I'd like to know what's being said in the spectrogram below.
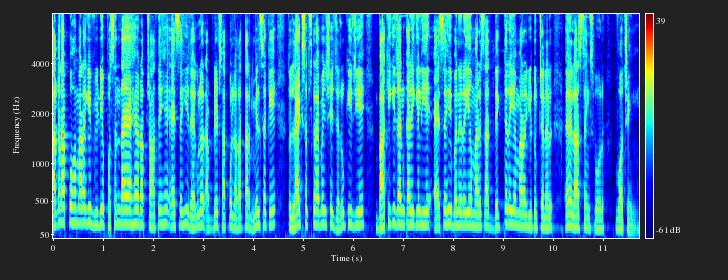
अगर आपको हमारा ये वीडियो पसंद आया है और आप चाहते हैं ऐसे ही रेगुलर अपडेट्स आपको लगातार मिल सके तो लाइक, सब्सक्राइब एंड शेयर ज़रूर कीजिए। बाकी की जानकारी के लिए ऐसे ही बने रहिए हमारे साथ, देखते रहिए हमारा YouTube channel. And last thanks for watching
